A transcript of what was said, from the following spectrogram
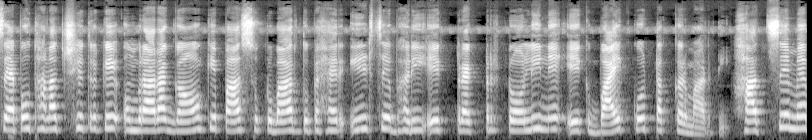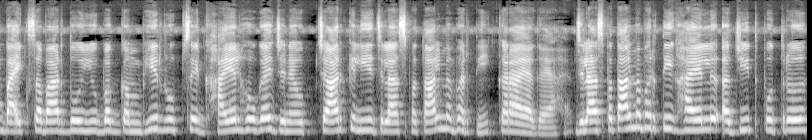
सैपो थाना क्षेत्र के उमरारा गाँव के पास शुक्रवार दोपहर ईंट से भरी एक ट्रैक्टर ट्रॉली ने एक बाइक को टक्कर मार दी। हादसे में बाइक सवार दो युवक गंभीर रूप से घायल हो गए, जिन्हें उपचार के लिए जिला अस्पताल में भर्ती कराया गया है। जिला अस्पताल में भर्ती घायल अजीत पुत्र,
